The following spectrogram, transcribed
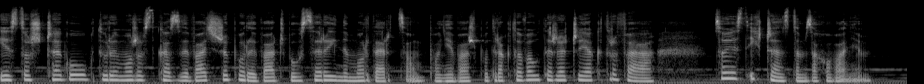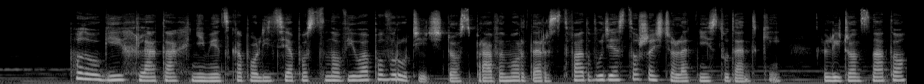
Jest to szczegół, który może wskazywać, że porywacz był seryjnym mordercą, ponieważ potraktował te rzeczy jak trofea, co jest ich częstym zachowaniem. Po długich latach niemiecka policja postanowiła powrócić do sprawy morderstwa 26-letniej studentki, licząc na to,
